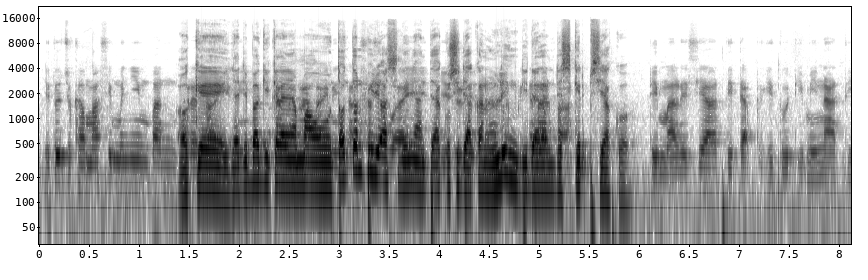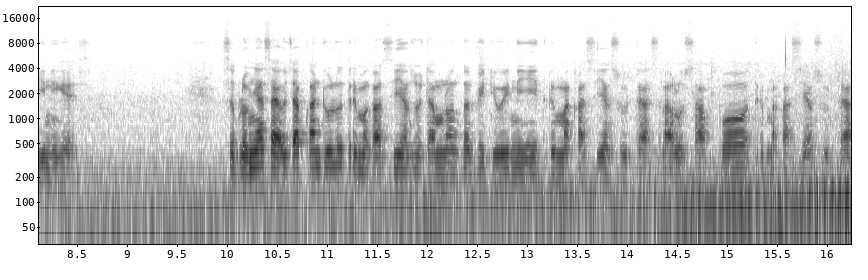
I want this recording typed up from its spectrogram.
itu juga masih menyimpan Oke, okay, jadi bagi kalian yang mau tonton video aslinya nanti aku sediakan link di dalam deskripsi aku. Di Malaysia tidak begitu diminati nih, guys. Sebelumnya saya ucapkan dulu terima kasih yang sudah menonton video ini Terima kasih yang sudah selalu support Terima kasih yang sudah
